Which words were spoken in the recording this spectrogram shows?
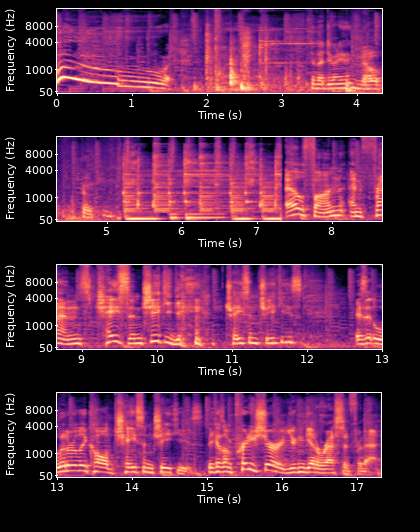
Woo! Did that do anything? No. Poop. Elefun and Friends Chasin' Cheeky Game. Chasin' Cheekies? Is it literally called Chasin' Cheekies? Because I'm pretty sure you can get arrested for that.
